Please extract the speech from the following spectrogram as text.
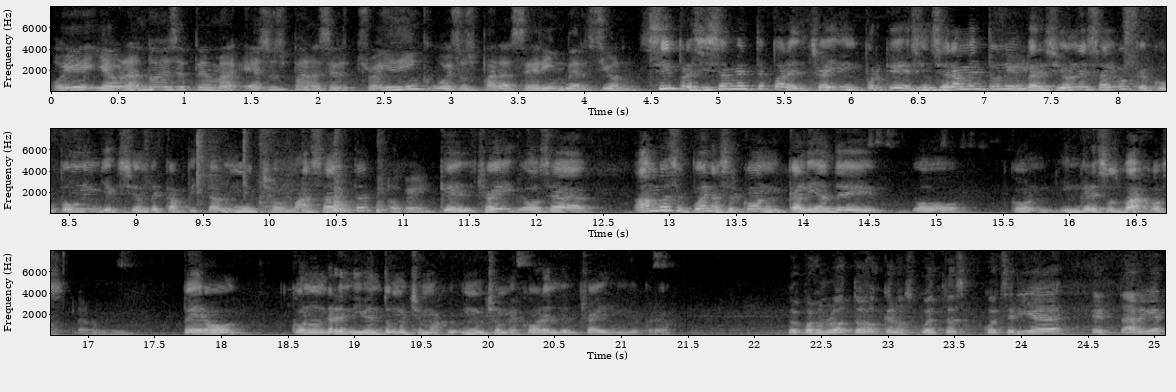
Oye, y hablando de ese tema, ¿eso es para hacer trading o eso es para hacer inversiones? Sí, precisamente para el trading, porque sinceramente una inversión es algo que ocupa una inyección de capital mucho más alta Ok. que el trade. O sea, ambas se pueden hacer con calidad de. o con ingresos bajos, Claro. pero con un rendimiento mucho, mucho mejor el del trading, yo creo. Pero por ejemplo, todo lo que nos cuentas, ¿cuál sería el target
